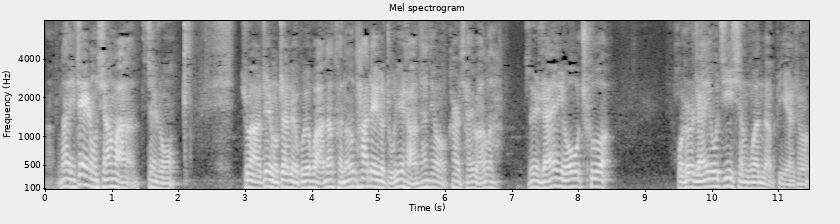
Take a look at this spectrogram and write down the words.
啊。那你这种想法，这种是吧？这种战略规划，那可能他这个主机厂他就开始裁员了。所以燃油车或者说燃油机相关的毕业生。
